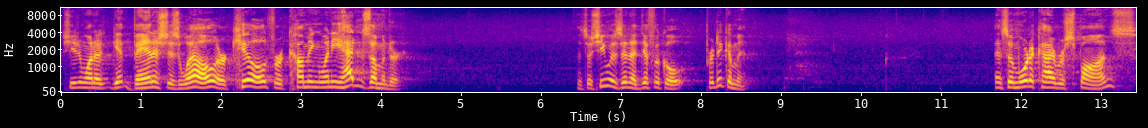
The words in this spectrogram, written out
she didn't want to get banished as well or killed for coming when he hadn't summoned her. And so she was in a difficult predicament. And so Mordecai responds,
